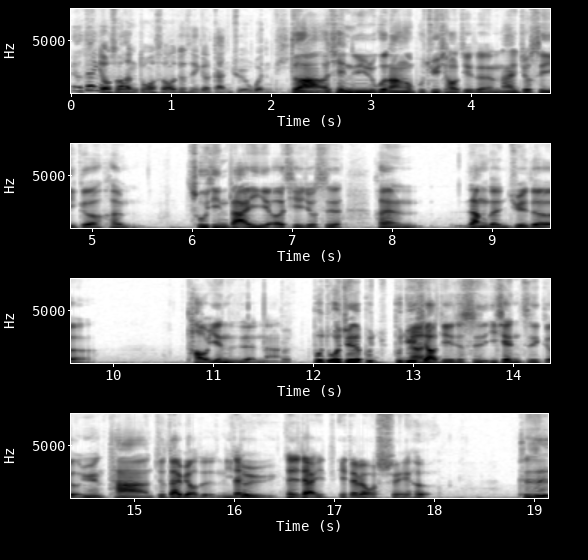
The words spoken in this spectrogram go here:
没有，但有时候很多时候就是一个感觉问题。对啊，而且你如果当个不拘小节的人，那你就是一个很粗心大意，而且就是很让人觉得讨厌的人呐、不，我觉得不不拘小节就是一线之隔，因为他就代表着你对对于，但是这样也也代表我随和。可是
